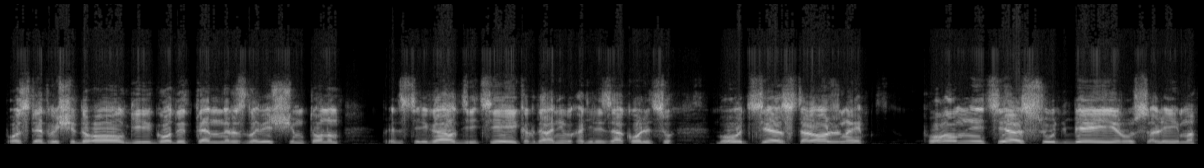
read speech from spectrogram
После этого еще долгие годы Теннер зловещим тоном предостерегал детей, когда они выходили за околицу. «Будьте осторожны!» Помните о судьбе Иерусалима.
